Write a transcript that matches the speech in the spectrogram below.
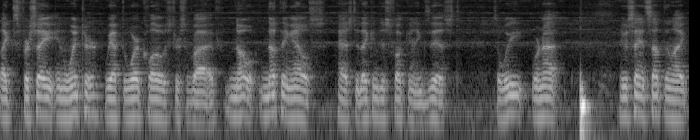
like for say in winter, we have to wear clothes to survive. No, nothing else has to. They can just fucking exist. So we were not. He was saying something like,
